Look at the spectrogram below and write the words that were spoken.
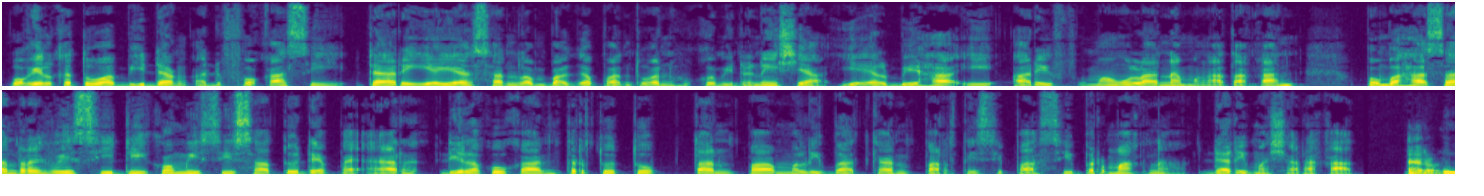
Wakil Ketua Bidang Advokasi dari Yayasan Lembaga Bantuan Hukum Indonesia YLBHI Arif Maulana mengatakan, pembahasan revisi di Komisi 1 DPR dilakukan tertutup tanpa melibatkan partisipasi bermakna dari masyarakat. RUU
